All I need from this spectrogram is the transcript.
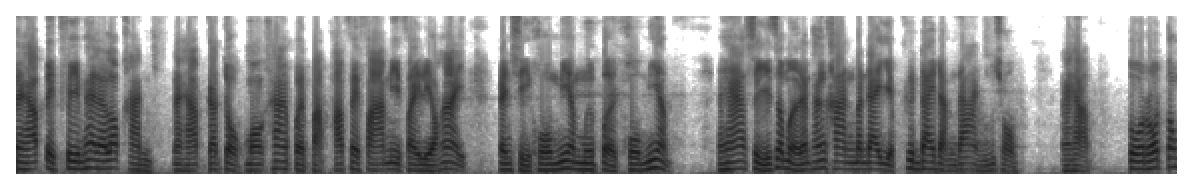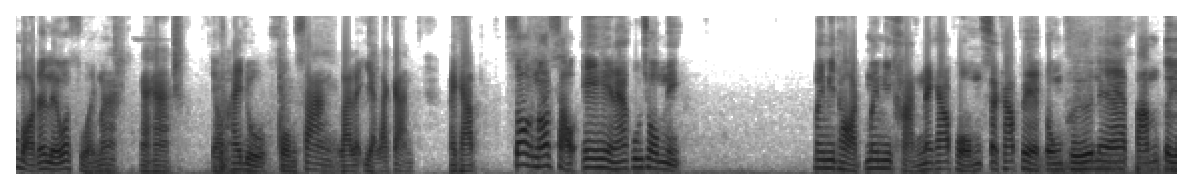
นะครับติดฟิล์มให้แล้วรอบคันนะครับกระจกมองข้างเปิดปรับพับไฟฟ้ามีไฟเลี้ยวให้ เป็นสีโครเมียมมือเปิดโครเมียมนะฮะสีเสมอกันทั้งคันบันไดเหยียบขึ้นได้ดำด้านคุณผู้ชมนะครับ ตัวรถต้องบอกได้เลยว่าสวยมากนะฮะเดี๋ยวให้ดูโครงสร้างรายละเอียดละกันนะครับซอกน็อตเสา A นะคุณผู้ชมนี่ไม่มีถอดไม่มีขันนะครับผมสครับเพลตตรงพื้นนะฮะปั๊มโตโย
